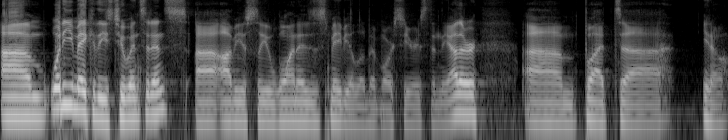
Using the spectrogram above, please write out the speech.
Um, what do you make of these two incidents? Uh, obviously, one is maybe a little bit more serious than the other, um, but uh, you know,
